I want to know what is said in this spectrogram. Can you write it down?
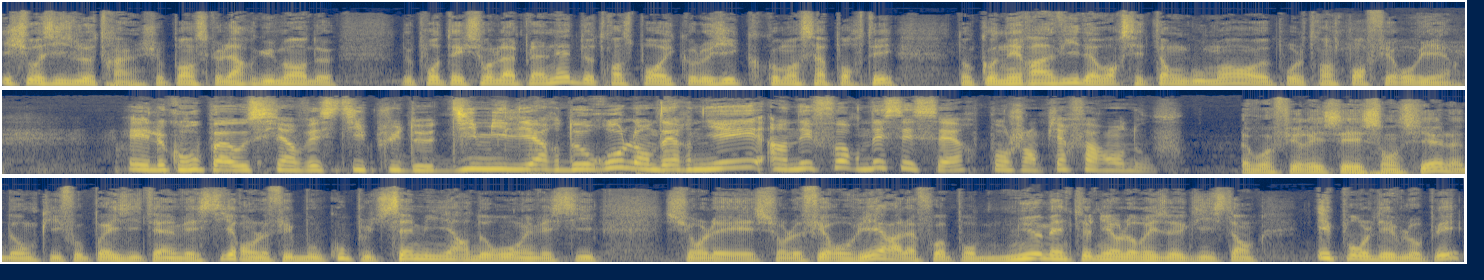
ils choisissent le train. Je pense que l'argument de, de, protection de la planète, de transport écologique commence à porter. Donc on est ravi d'avoir cet engouement euh, pour le transport ferroviaire. Et le groupe a aussi investi plus de 10 milliards d'euros l'an dernier, un effort nécessaire pour Jean-Pierre Farandou. La voie ferrée, c'est essentiel, hein, donc il ne faut pas hésiter à investir. On le fait beaucoup, plus de 5 milliards d'euros investis sur, les, sur le ferroviaire, à la fois pour mieux maintenir le réseau existant et pour le développer.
